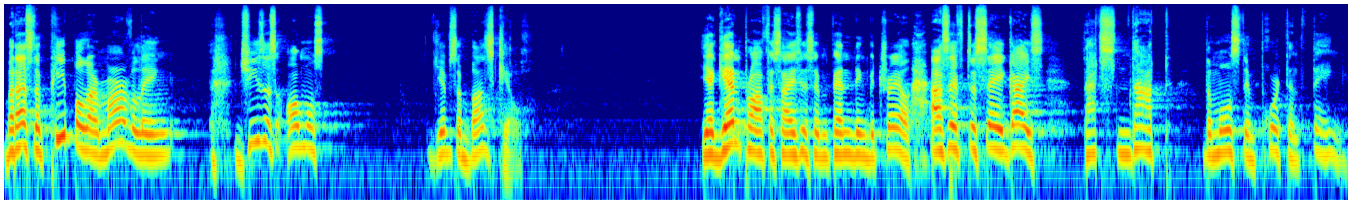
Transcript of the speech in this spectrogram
But as the people are marveling, Jesus almost gives a buzzkill. He again prophesies his impending betrayal, as if to say, guys, that's not the most important thing.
